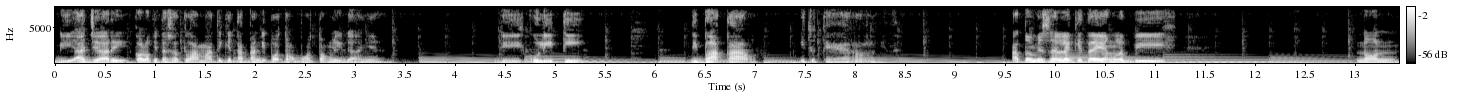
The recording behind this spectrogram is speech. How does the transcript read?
diajari kalau kita setelah mati kita akan dipotong-potong lidahnya dikuliti dibakar. Itu teror gitu. Atau misalnya kita yang lebih non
